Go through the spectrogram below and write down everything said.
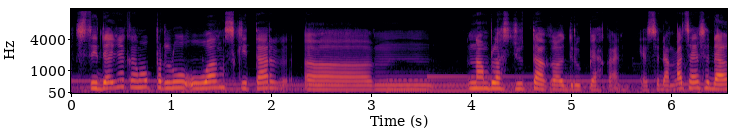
Setidaknya kamu perlu uang sekitar um, 16 juta kalau dirupiahkan. Ya sedangkan saya sedang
